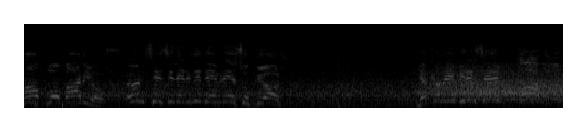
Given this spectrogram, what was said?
Pablo Barrios ön sezilerini devreye sokuyor. Yakalayabilirse Haaland.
